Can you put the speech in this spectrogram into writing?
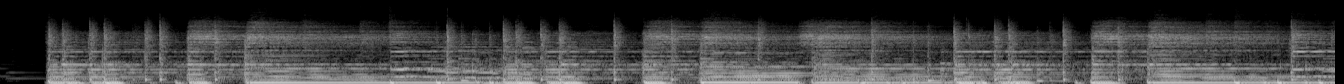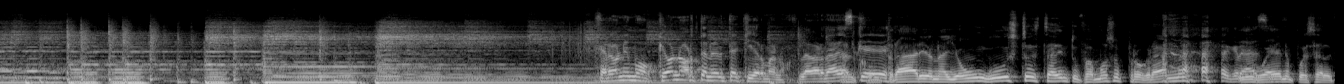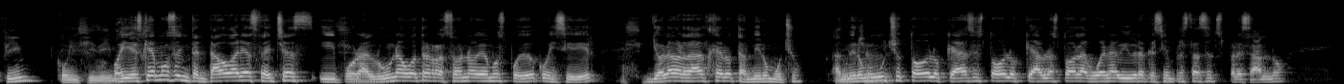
Jerónimo, qué honor tenerte aquí, hermano. La verdad es Al que. contrario, Nayo, un gusto estar en tu famoso programa. Gracias. Y bueno, pues al fin coincidimos. Oye, es que hemos intentado varias fechas y por alguna u otra razón no habíamos podido coincidir. Yo, la verdad, Jero, te admiro mucho. Admiro Muchas mucho todo lo que haces, todo lo que hablas, toda la buena vibra que siempre estás expresando.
